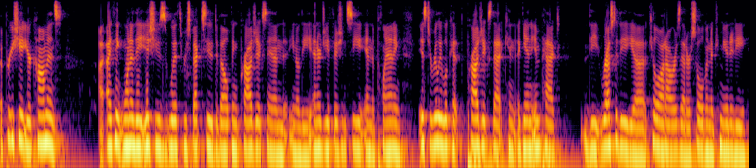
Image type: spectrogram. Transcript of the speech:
appreciate your comments. I, think one of the issues with respect to developing projects and, you know, the energy efficiency and the planning is to really look at projects that can, again, impact the rest of the uh, kilowatt hours that are sold in a community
